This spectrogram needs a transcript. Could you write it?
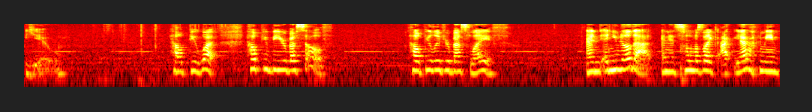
you. Help you what? Help you be your best self. Help you live your best life. And and you know that. And it's almost like I, yeah i mean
